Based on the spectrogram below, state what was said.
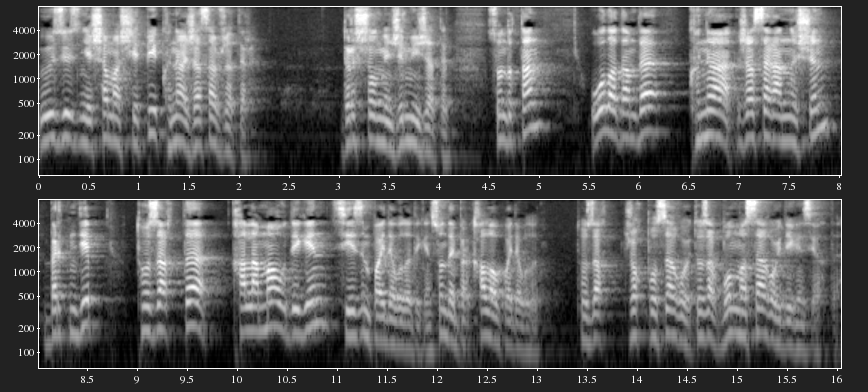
өз өзіне шамасы жетпей күнә жасап жатыр. Дұрыс жолмен жүрмей жатыр. Сондықтан ол адамда күнә жасағаны үшін біртіндеп тозақты қаламау деген сезім пайда болады екен. Сондай бір қалау пайда болады. Тозақ жоқ болса ғой тозақ болмаса ғой деген сияқты.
